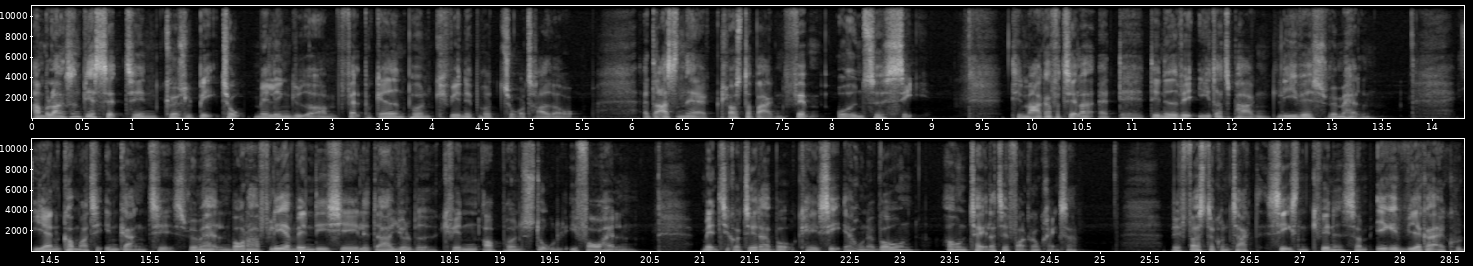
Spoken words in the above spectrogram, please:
Ambulancen bliver sendt til en kørsel B2. Meldingen lyder om fald på gaden på en kvinde på 32 år. Adressen er Klosterbakken 5, Odense C. Din marker fortæller, at øh, det er nede ved Idrætsparken, lige ved svømmehallen. I ankommer til indgangen til svømmehallen, hvor der er flere venlige sjæle, der har hjulpet kvinden op på en stol i forhallen. Mens I går tættere på, kan I se, at hun er vågen, og hun taler til folk omkring sig. Ved første kontakt ses en kvinde, som ikke virker akut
